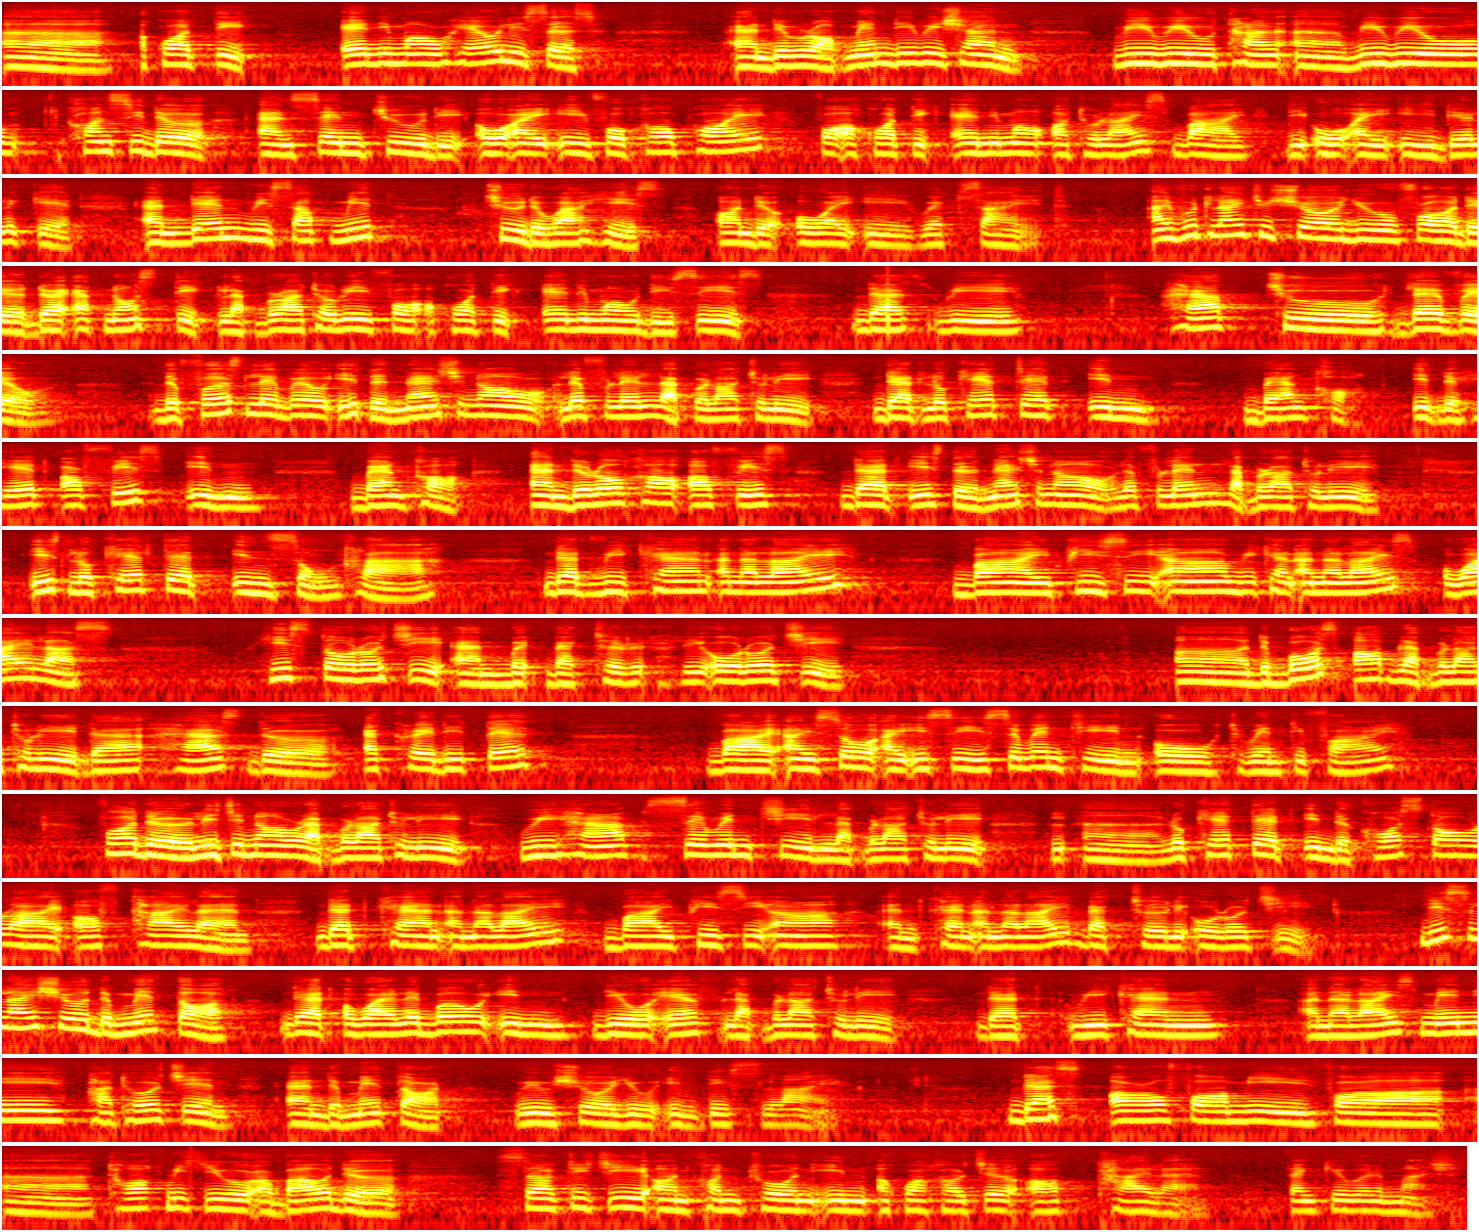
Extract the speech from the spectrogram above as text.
uh, aquatic animal health research and development division, we will, uh, we will consider and send to the OIE focal point for aquatic animal authorized by the OIE delegate. And then we submit to the WAHIS on the OIE website. I would like to show you for the diagnostic laboratory for aquatic animal disease that we have two level. The first level is the National Reference Laboratory that located in Bangkok. It's the head office in Bangkok and the local office that is the National Reference Laboratory is located in Songkhla that we can analyze by PCR, we can analyze virus, histology, and bacteriology. Uh, the both of laboratory that has the accredited by ISO IEC 17025. For the regional laboratory, we have 17 laboratory uh, located in the coastal line of Thailand that can analyze by PCR and can analyze bacteriology. This slide shows the method that available in DOF laboratory that we can analyze many pathogens and the method will show you in this slide. That's all for me for uh, talk with you about the strategy on control in aquaculture of Thailand. Thank you very much.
